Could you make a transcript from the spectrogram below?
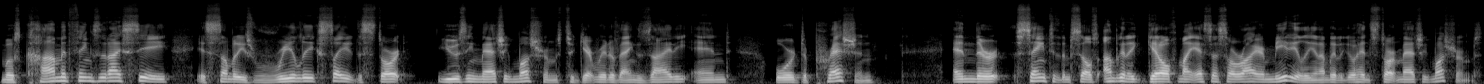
most common things that I see is somebody's really excited to start using magic mushrooms to get rid of anxiety and or depression and they're saying to themselves, I'm going to get off my SSRI immediately and I'm going to go ahead and start magic mushrooms.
